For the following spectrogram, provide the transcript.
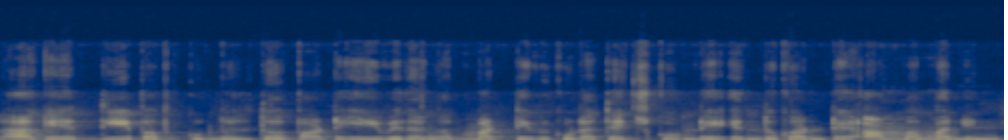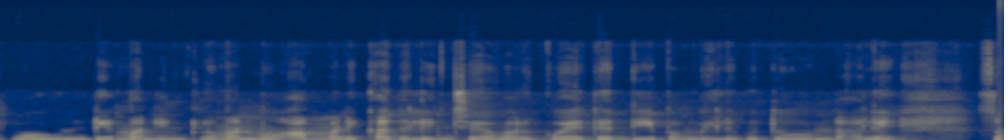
అలాగే దీపపు కుందులతో పాటు ఈ విధంగా మట్టివి కూడా తెచ్చుకోండి. ఎందుకంటే అమ్మ మన ఇంట్లో ఉండి మన ఇంట్లో మనము అమ్మని కదిలించే వరకు అయితే దీపం వెలుగుతూ ఉండాలి. సో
